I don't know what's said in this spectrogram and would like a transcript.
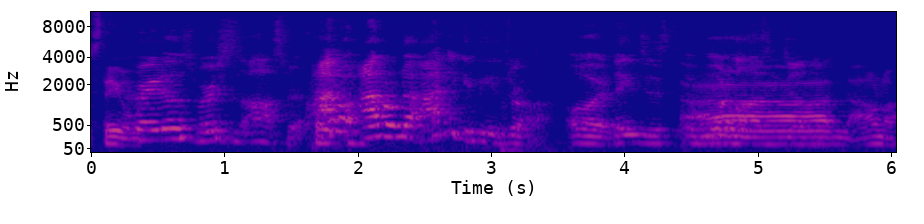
still. Kratos versus Asura. I don't. I don't know. I think it'd be a draw, or they just immortalize each Uh, other. I don't know.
